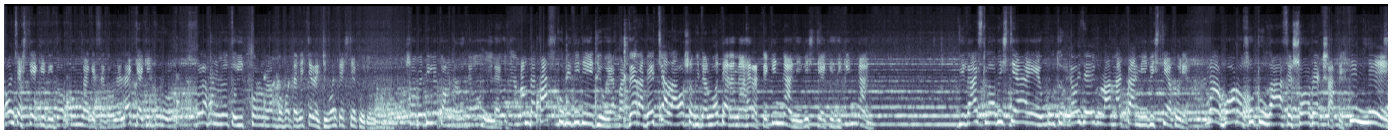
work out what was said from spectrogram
পঞ্চাশ টাকা কেজি দর কমে গেছে কারণ লাইকা কি করুন গোলা ফান তো ঈদ করণ লাগবো হঠাৎ বেচে লাগছি পঞ্চাশ টাকা করে সবে দিলে তো আমরা দেওয়াই লাগে। আমরা কাজ করে, দিদি দিও একবার যারা বেচালা অসুবিধা লইতে না হেরাতে কিনে আনি, বিশ টাকা কেজি কিনে আনি। এ- তো ওই যে এগুলো না পানি, বিশ টাকা করে না বড়, ছোট যা আছে সব একসাথে। মেয়ে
